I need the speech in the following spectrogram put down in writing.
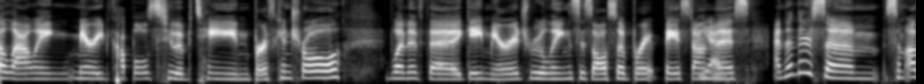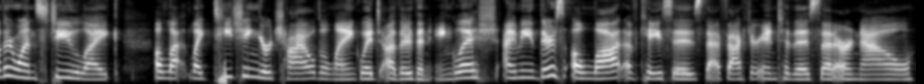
allowing married couples to obtain birth control. One of the gay marriage rulings is also based on yeah. this, and then there's some some other ones too, like a lot like teaching your child a language other than English. I mean, there's a lot of cases that factor into this that are now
